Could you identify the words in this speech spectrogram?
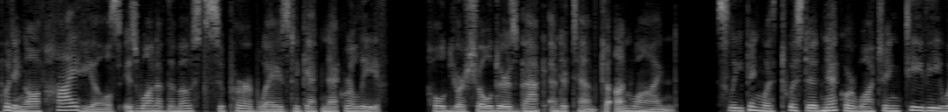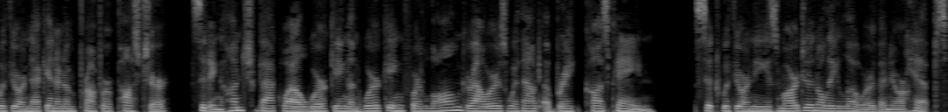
Putting off high heels is one of the most superb ways to get neck relief. Hold your shoulders back and attempt to unwind. Sleeping with twisted neck or watching TV with your neck in an improper posture, sitting hunchback while working and working for longer hours without a break cause pain. Sit with your knees marginally lower than your hips.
